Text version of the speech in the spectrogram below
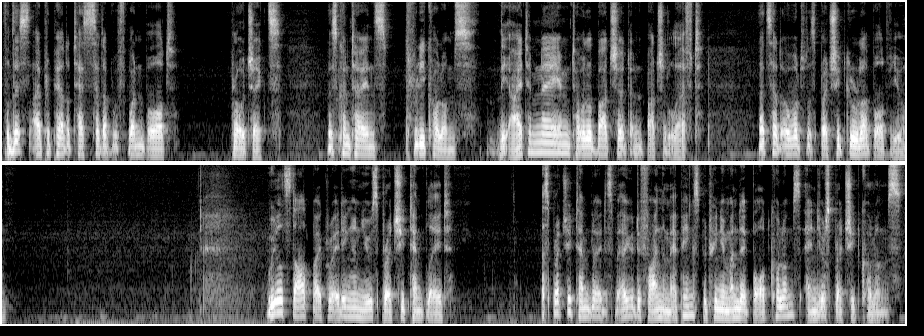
For this I prepared a test setup with one board projects. This contains three columns, the item name, total budget and budget left. Let's head over to the Spreadsheet Gorilla board view. We'll start by creating a new spreadsheet template. A spreadsheet template is where you define the mappings between your Monday board columns and your spreadsheet columns.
